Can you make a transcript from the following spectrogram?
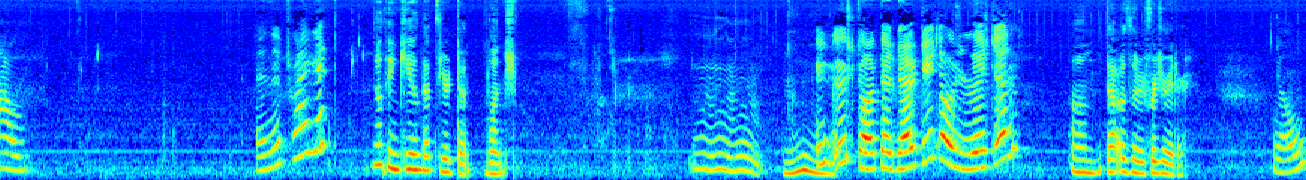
Ow. Let's try it. No, thank you. That's your lunch. Mm-hmm. Mm. Is this started dirty? Don't. Um, that was the refrigerator. No.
